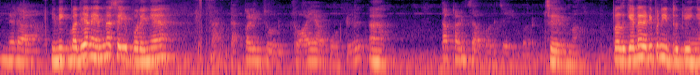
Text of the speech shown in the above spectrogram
என்னடா? இன்னைக்கு மதியானம் என்ன செய்ய போறீங்க? நான் தக்காளி சோறு சோயா போட்டு ஆ. தக்காளி சாப்பாடு செய்ய போகிறேன் சரிம்மா. இப்போ அதுக்கு என்ன ரெடி பண்ணிட்டு இருக்கீங்க?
